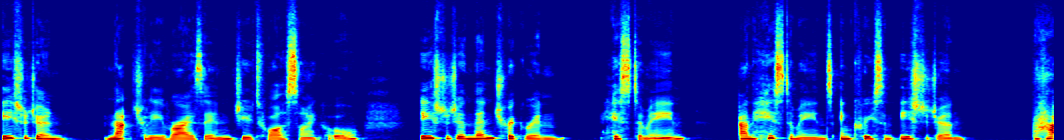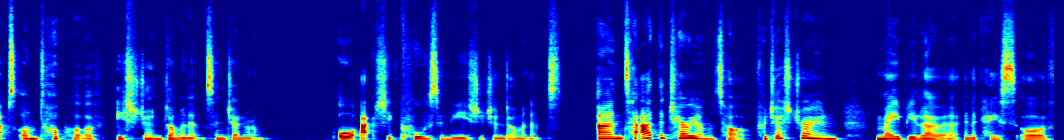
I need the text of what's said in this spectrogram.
estrogen naturally rising due to our cycle, estrogen then triggering histamine, and histamines increase in estrogen, perhaps on top of estrogen dominance in general, or actually causing the estrogen dominance. And to add the cherry on the top, progesterone may be lower in a case of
